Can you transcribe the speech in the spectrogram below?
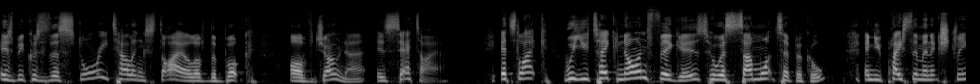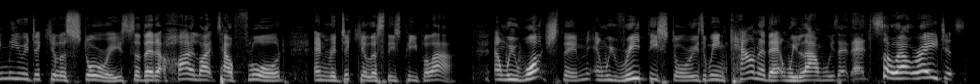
is because the storytelling style of the book of Jonah is satire. It's like where you take known figures who are somewhat typical and you place them in extremely ridiculous stories so that it highlights how flawed and ridiculous these people are. And we watch them and we read these stories and we encounter that and we laugh and we say, That's so outrageous.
